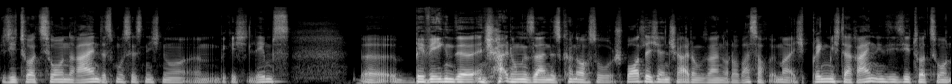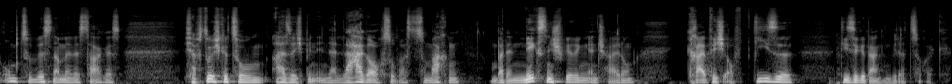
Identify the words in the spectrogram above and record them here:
Situationen rein. Das muss jetzt nicht nur ähm, wirklich lebensbewegende äh, Entscheidungen sein, das können auch so sportliche Entscheidungen sein oder was auch immer. Ich bringe mich da rein in die Situation, um zu wissen am Ende des Tages, ich habe es durchgezogen, also ich bin in der Lage, auch sowas zu machen. Und bei der nächsten schwierigen Entscheidung greife ich auf diese, diese Gedanken wieder zurück.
